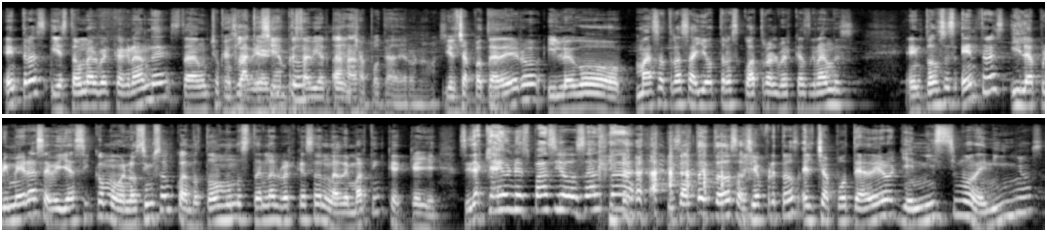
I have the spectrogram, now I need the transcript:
entras y está una alberca grande, está un chapoteadero. Que es la que siempre está abierta, el chapoteadero nada más. Y el chapoteadero, y luego más atrás hay otras cuatro albercas grandes. Entonces entras y la primera se veía así como en Los Simpson cuando todo el mundo está en la alberca esa, en la de Martin, que, que si de aquí hay un espacio, salta. y salta y todos así apretados. El chapoteadero llenísimo de niños.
